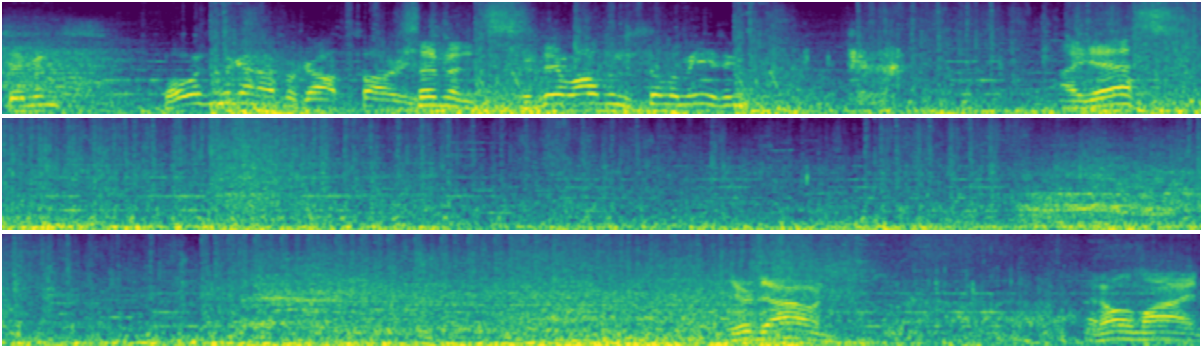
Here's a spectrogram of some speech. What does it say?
Simmons? What was it again? I forgot, sorry. Simmons, If they wasn't still amazing. I guess. You're down. And all mine.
